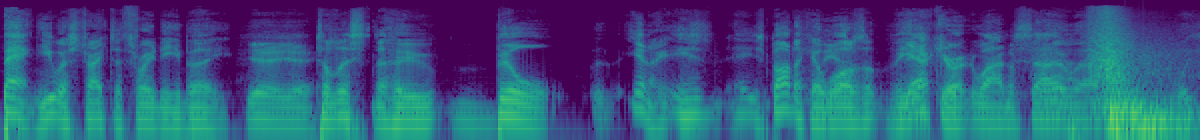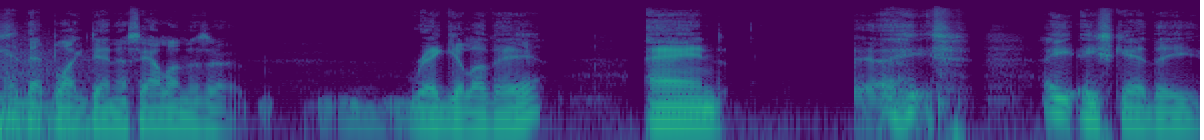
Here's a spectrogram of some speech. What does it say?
bang, you were straight to 3DB Yeah, yeah. to listen to who Bill, you know, his, his moniker was the, the accurate, accurate, one. So uh, we had that bloke Dennis Allen as a regular there. And he, he, he scared the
